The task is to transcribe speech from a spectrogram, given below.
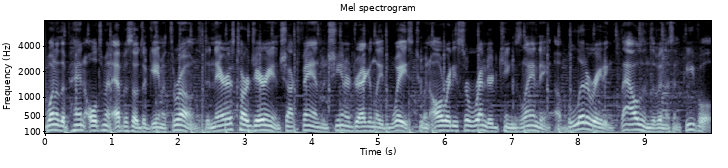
One of the penultimate episodes of Game of Thrones, Daenerys Targaryen shocked fans when she and her dragon laid waste to an already surrendered King's Landing, obliterating thousands of innocent people.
